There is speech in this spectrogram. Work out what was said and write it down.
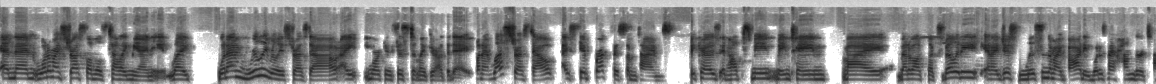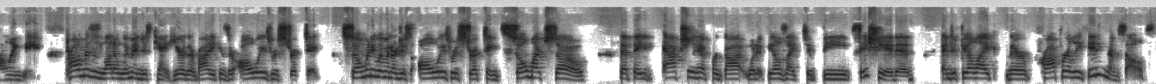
And then what are my stress levels telling me I need? Like when I'm really, really stressed out, I eat more consistently throughout the day. When I'm less stressed out, I skip breakfast sometimes because it helps me maintain my metabolic flexibility and I just listen to my body. What is my hunger telling me? Problem is, is a lot of women just can't hear their body because they're always restricting. So many women are just always restricting, so much so that they actually have forgot what it feels like to be satiated and to feel like they're properly feeding themselves.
